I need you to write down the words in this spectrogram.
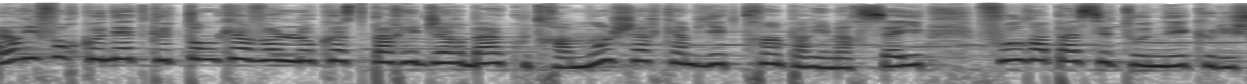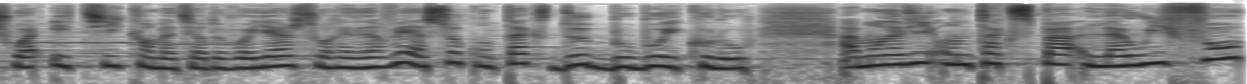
Alors il faut reconnaître que tant qu'un vol low cost Paris-Djerba coûtera moins cher qu'un billet de train Paris-Marseille, faudra pas s'étonner que les choix éthiques en matière de voyage soient réservés à ceux qu'on taxe de bobo écolo. À mon avis, on ne taxe pas là où il faut,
